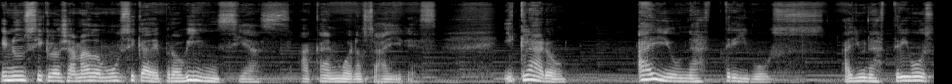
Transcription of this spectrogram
en un ciclo llamado Música de Provincias acá en Buenos Aires. Y claro, hay unas tribus, hay unas tribus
